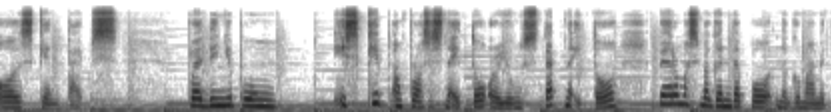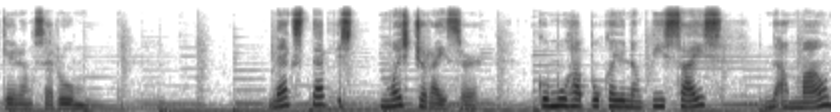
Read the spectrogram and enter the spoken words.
all skin types. Pwede nyo pong skip ang process na ito or yung step na ito pero mas maganda po na gumamit kayo ng serum. Next step is moisturizer kumuha po kayo ng pea size na amount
